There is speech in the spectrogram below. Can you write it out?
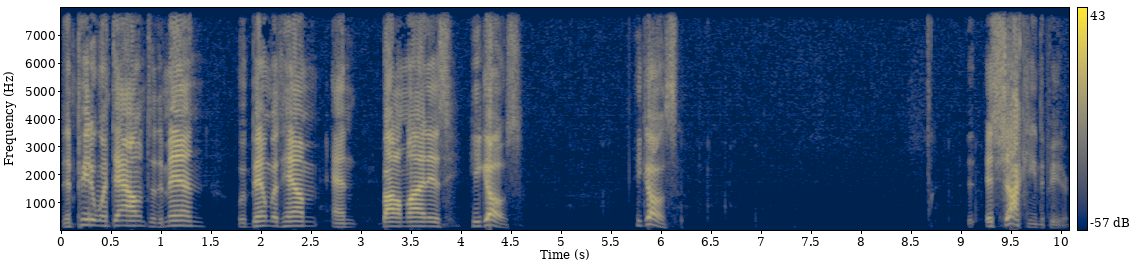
Then Peter went down to the men who had been with him and bottom line is he goes. He goes. It's shocking to Peter.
